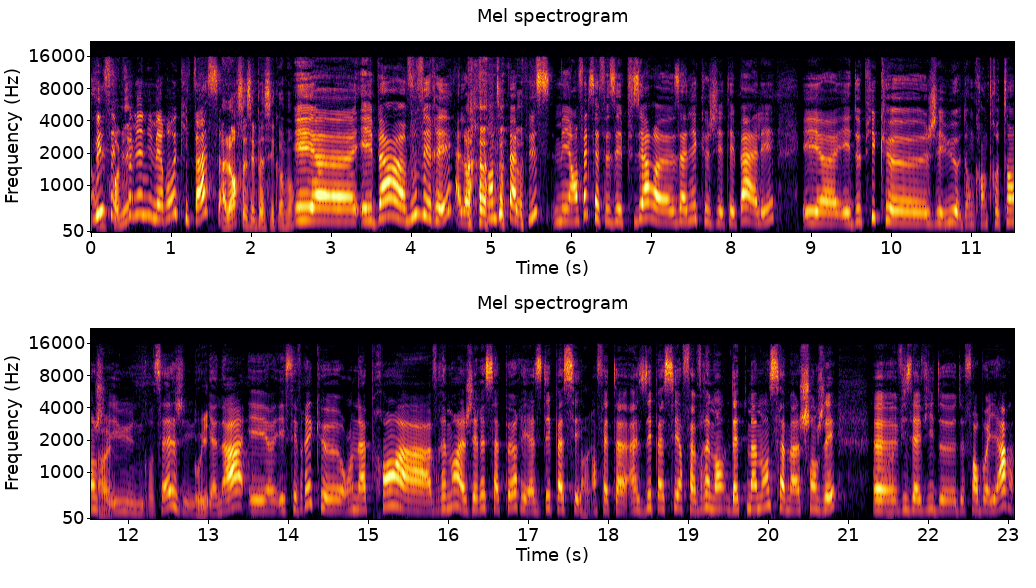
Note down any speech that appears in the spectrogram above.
Oui, c'est premier le premier numéro qui passe. Alors, ça s'est passé comment? Et, euh, eh ben, vous verrez. Alors, je n'en dis pas plus, mais en fait, ça faisait plusieurs euh, années que j'y étais pas allée. Et, euh, et depuis que j'ai eu, donc entre-temps, j'ai Ouais. eu une grossesse, j'ai eu Oui. Diana. Et, euh, et c'est vrai qu'on apprend à, vraiment à gérer sa peur et à se dépasser. Ouais. En fait, à, à se dépasser. Enfin, vraiment, d'être maman, ça m'a changé euh, Ouais. vis-à-vis de, de Fort Boyard.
